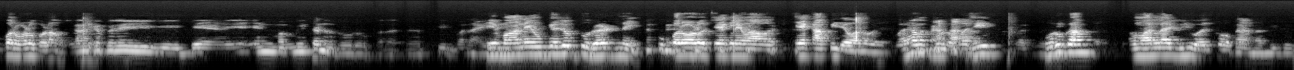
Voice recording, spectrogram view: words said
ઉપર વાળો ભણાવશે કારણ કે પેલી બે એની મમ્મી છે ને રોડ ઉપર. એ માને એવું કેજો તું રડ નહીં. ઉપર વાળો ચેક લેવા આવે ચેક આપી દેવાનો હોય. બરાબર? પછી પૂરું કામ? અમારા લાયક બીજું હોય તો. ના ના બીજું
